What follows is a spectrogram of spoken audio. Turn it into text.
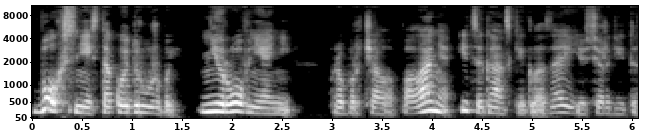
«Бог с ней, с такой дружбой! Не они!» Пробурчала Паланя, и цыганские глаза ее сердито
